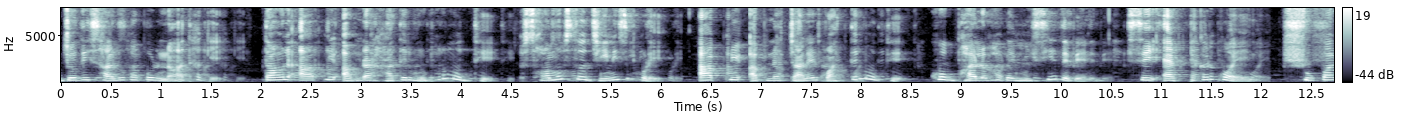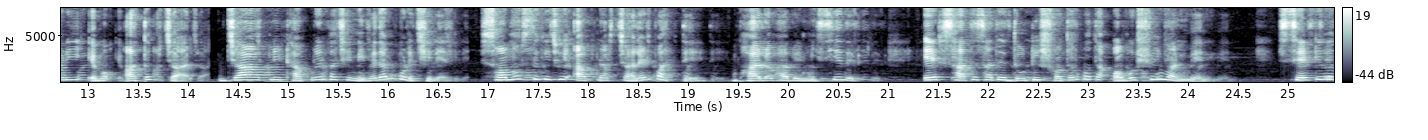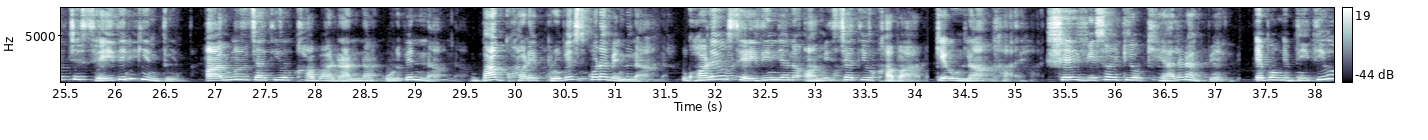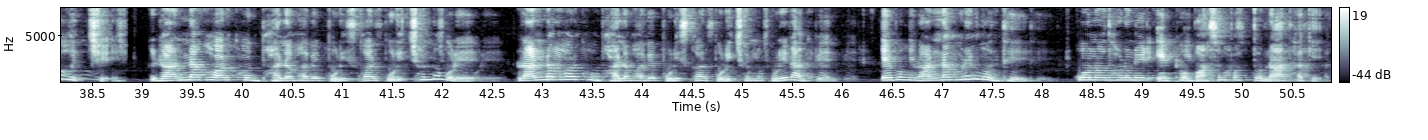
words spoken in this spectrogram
যদি শালু কাপড় না থাকে তাহলে আপনি আপনার হাতের মুঠোর মধ্যে সমস্ত জিনিস ভরে আপনি আপনার চালের পাত্রের মধ্যে খুব ভালোভাবে মিশিয়ে দেবেন। সেই এক টাকার কয়েন, সুপারি এবং আতপ চাল যা আপনি ঠাকুরের কাছে নিবেদন করেছিলেন, সমস্ত কিছুই আপনার চালের পাত্রে ভালোভাবে মিশিয়ে দেবেন। এর সাথে সাথে দুটি সতর্কতা অবশ্যই মানবেন। সেটি হচ্ছে সেই দিন কিন্তু আমিষ জাতীয় খাবার রান্না করবেন না। বা ঘরে প্রবেশ করাবেন না। ঘরেও সেই দিন যেন আমিষ জাতীয় খাবার কেউ না খায়। সেই বিষয়টিও খেয়াল রাখবেন। এবং দ্বিতীয় হচ্ছে, রান্নাঘর খুব ভালোভাবে পরিষ্কার পরিচ্ছন্ন করে, রান্নাঘর খুব ভালোভাবে পরিষ্কার পরিচ্ছন্ন করে রাখবেন। এবং রান্নাঘরের মধ্যে কোনো ধরনের এঁঠো বাসনপত্র না থাকে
